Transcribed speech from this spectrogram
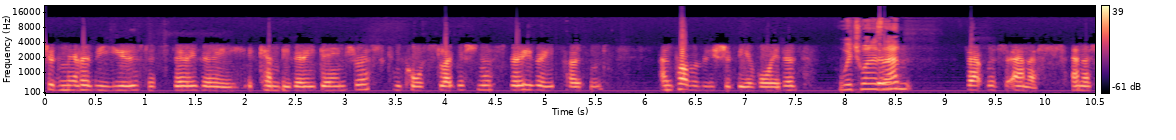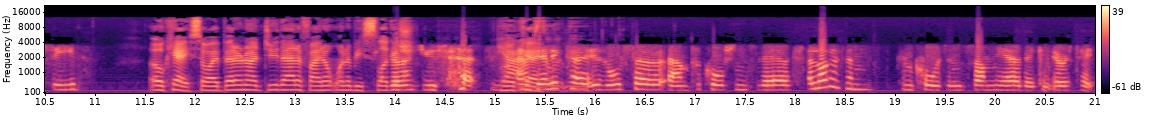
should never be used. It's very, very, it can be very dangerous, can cause sluggishness, very, very potent, and probably should be avoided. Which one is that? Then That was anise, aniseed. Okay, so I better not do that if I don't want to be sluggish. Don't use that. Yeah, Okay. Angelica absolutely. is also um, precautions there. A lot of them can cause insomnia. They can irritate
